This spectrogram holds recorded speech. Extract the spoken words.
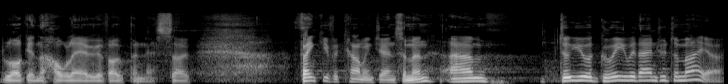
blog in the whole area of openness. So thank you for coming, gentlemen. Um, do you agree with Andrew Di Maio?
